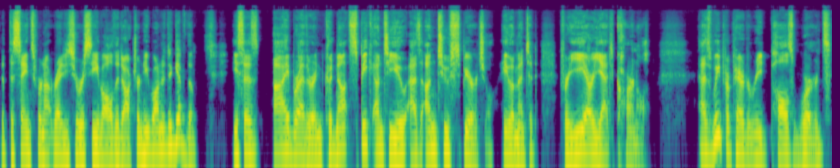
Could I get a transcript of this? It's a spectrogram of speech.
that the saints were not ready to receive all the doctrine he wanted to give them. He says, I, brethren, could not speak unto you as unto spiritual, he lamented, for ye are yet carnal. As we prepare to read Paul's words,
